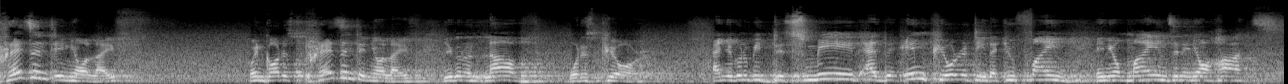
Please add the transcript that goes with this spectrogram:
present in your life. When God is present in your life, you're going to love what is pure. And you're going to be dismayed at the impurity that you find in your minds and in your hearts,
